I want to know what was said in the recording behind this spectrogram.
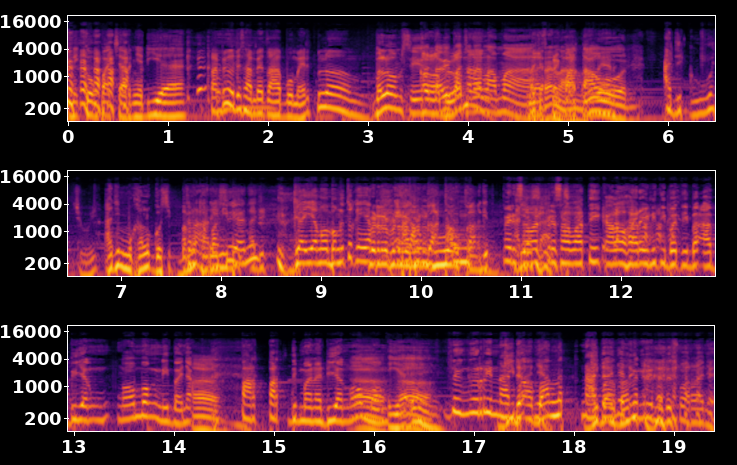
Nikung pacarnya dia Tapi udah sampai tahap merit belum? Belum sih, Kalau tapi belum pacaran lama. Pacaran lama. Empat tahun. Adik gue cuy. Anjing muka lu gosip banget Kenapa hari ini sih, Bi. anjing? Gaya ngomong itu kayak Bener-bener eh, tahu nggak tahu nggak gitu Pirsawati Pirsawati kalau hari ini tiba-tiba Abi yang ngomong nih banyak Eh. part-part di mana dia ngomong. Iya eh. Dengerin Gibah nadanya. banget, Nadanya gibah banget. dengerin nada suaranya.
